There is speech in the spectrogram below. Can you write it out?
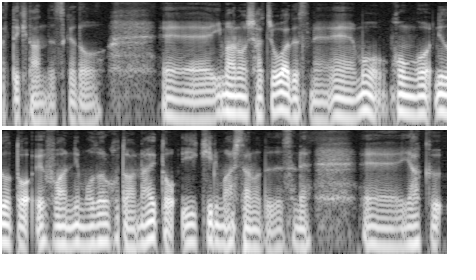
やってきたんですけど、えー、今の社長はですね、えー、もう今後二度と F1 に戻ることはないと言い切りましたのでですね、えー、約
